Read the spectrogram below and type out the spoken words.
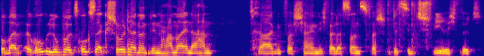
Wobei äh, Ru- Lupols Rucksack schultern und den Hammer in der Hand tragen wahrscheinlich, weil das sonst ein bisschen schwierig wird.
